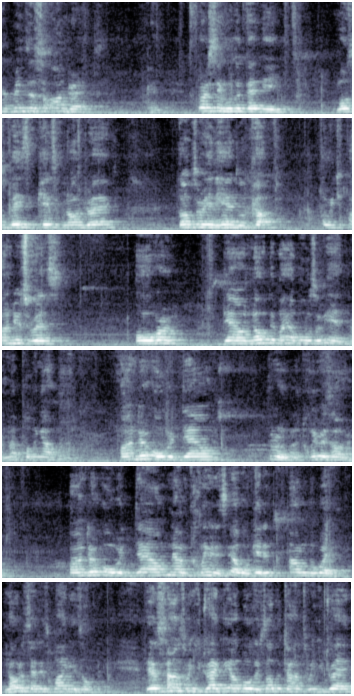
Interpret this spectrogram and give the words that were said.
That brings us to arm drags. Okay. First thing, we looked at the most basic case of an arm drag. Thumbs are in, hands are cupped. I reach under his wrist, over, down. Note that my elbows are in. I'm not pulling out. Under, over, down, through. I clear his arm. Under, over, down. Now I'm clearing his elbow. Get it out of the way. Notice that his body is open. There's times when you drag the elbow. There's other times when you drag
